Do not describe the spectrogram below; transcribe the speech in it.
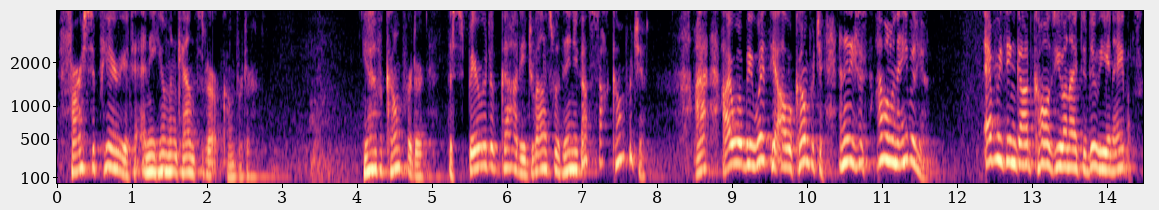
far superior to any human counselor or comforter. You have a comforter. The Spirit of God, He dwells within you. God will comfort you. I, I will be with you. I will comfort you. And then He says, I will enable you. Everything God calls you and I to do, He enables.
